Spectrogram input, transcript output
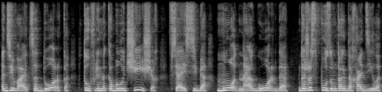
Одевается дорого, туфли на каблучищах, вся из себя модная, гордая. Даже с пузом, когда ходила,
